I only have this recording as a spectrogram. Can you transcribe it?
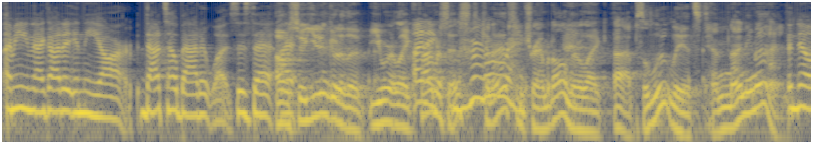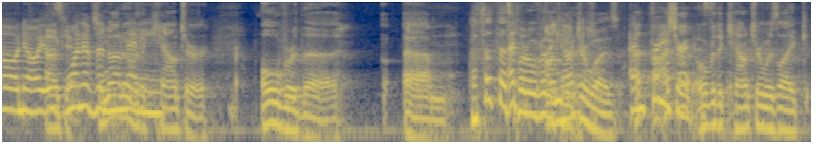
I mean, I got it in the ER. That's how bad it was. Is that Oh, I, so you didn't go to the you weren't like I pharmacist? Can I have some tramadol? And they're like, absolutely, it's ten ninety nine. No, no, it was one of the so not many. over the counter, over the. Um, I thought that's what over the under counter was. I'm I- pretty I sure it is. over the counter was like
